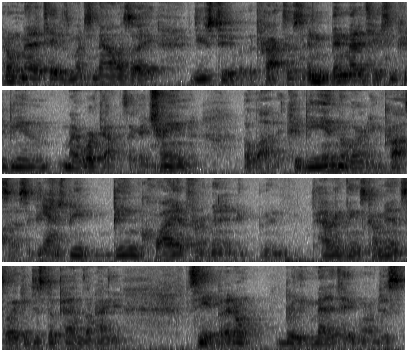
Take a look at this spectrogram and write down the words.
I don't meditate as much now as I used to, but the practice and, and meditation could be in my workouts. Like I train a lot. It could be in the learning process. It could Yeah. just be being quiet for a minute and having things come in. So like it just depends on how you see it. But I don't really meditate when I'm just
